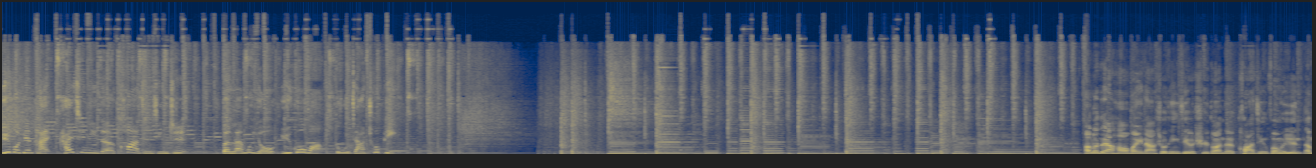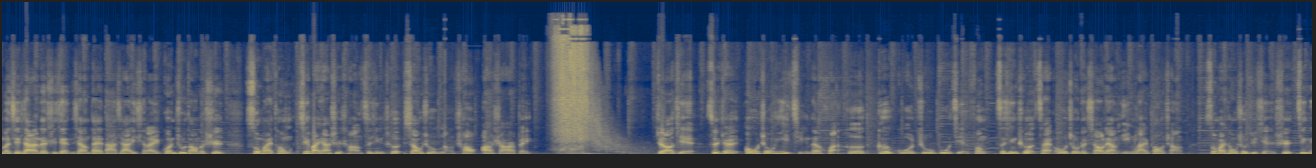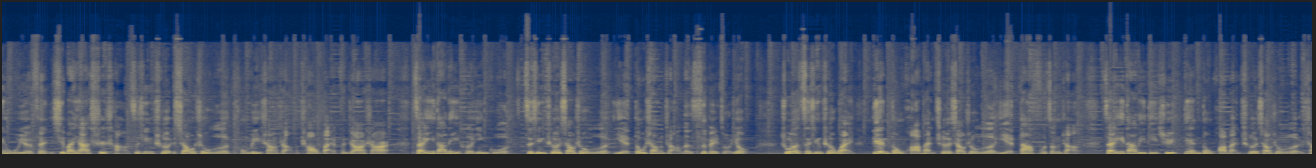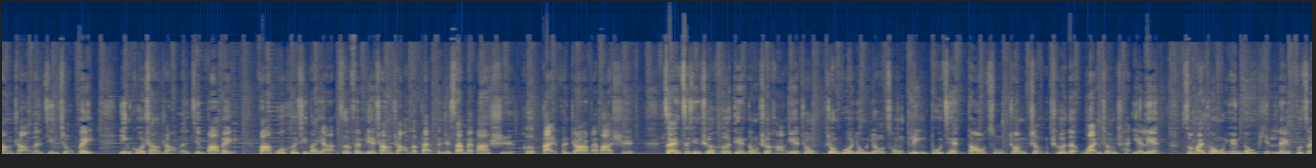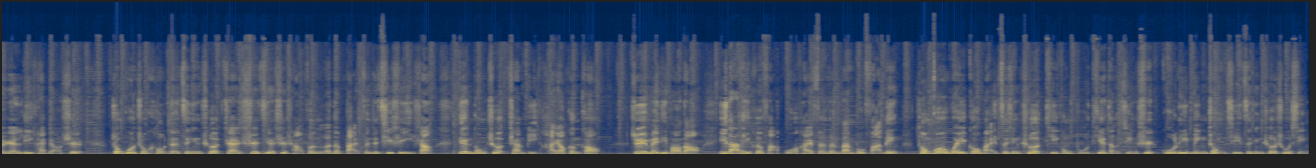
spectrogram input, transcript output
雨果电台开启你的跨境新知。本栏目由雨果网独家出品。Hello，大家好，欢迎大家收听这个时段的跨境风云。那么接下来的时间将带大家一起来关注到的是速卖通西班牙市场自行车销售额超二十二倍。据了解，随着欧洲疫情的缓和，各国逐步解封，自行车在欧洲的销量迎来暴涨。速卖通数据显示，今年五月份，西班牙市场自行车销售额同比上涨超百分之二十二，在意大利和英国，自行车销售额也都上涨了四倍左右。除了自行车外，电动滑板车销售额也大幅增长。在意大利地区，电动滑板车销售额上涨了近九倍，英国上涨了近八倍，法国和西班牙则分别上涨了百分之三百八十和百分之二百八十。在自行车和电动车行业中，中国拥有从零部件到组装整车的完整产业链。速卖通运动品类负责人李凯表示，中国出口的自行车占世界市场份额的百分之七十以上，电动车占比。还要更高。据媒体报道，意大利和法国还纷纷颁布法令，通过为购买自行车提供补贴等形式，鼓励民众骑自行车出行。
